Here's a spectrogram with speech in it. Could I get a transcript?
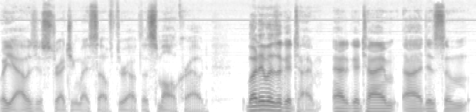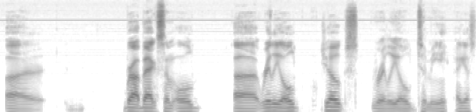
But yeah, I was just stretching myself throughout the small crowd. But it was a good time. I had a good time. I uh, did some, uh, brought back some old, uh, really old jokes. Really old to me, I guess.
